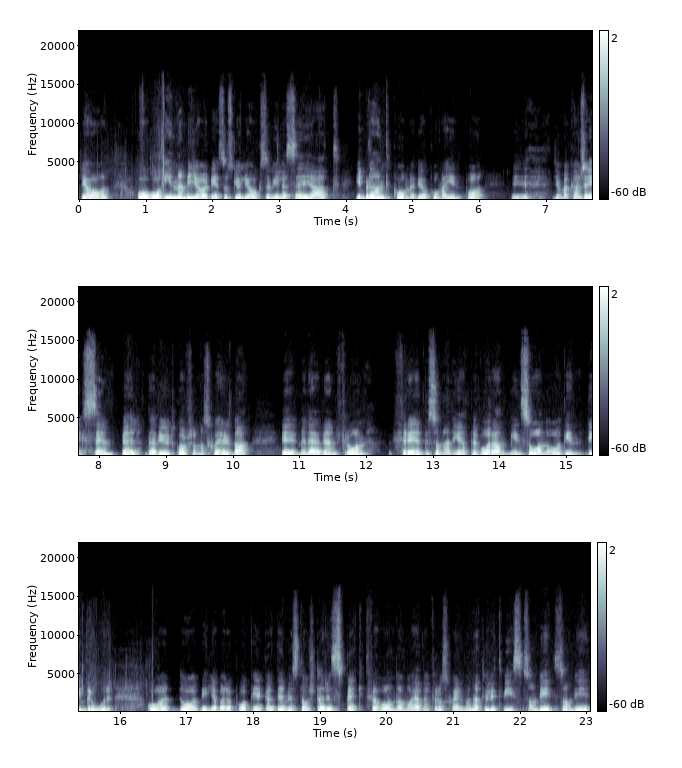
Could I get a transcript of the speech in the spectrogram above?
Ja, och, och innan vi gör det så skulle jag också vilja säga att ibland kommer vi att komma in på eh, ja, man kanske exempel där vi utgår från oss själva. Eh, men även från Fred som han heter, våran, min son och din, din bror. Och då vill jag bara påpeka att det är med största respekt för honom och även för oss själva naturligtvis som vi, som vi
